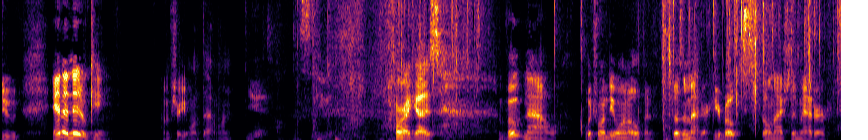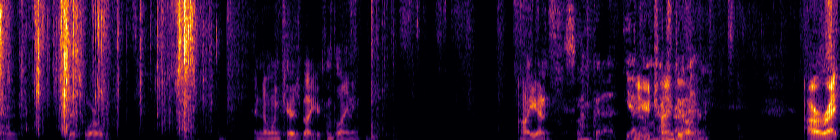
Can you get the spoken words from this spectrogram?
dude, and a Nidoking. I'm sure you want that one. Yeah, let's save it. All right, guys, vote now. Which one do you want to open? Doesn't matter. Your votes don't actually matter in this world, and no one cares about your complaining. Oh, you're gonna, I'm gonna. Yeah, you're I'm gonna trying too try. hard. All right.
